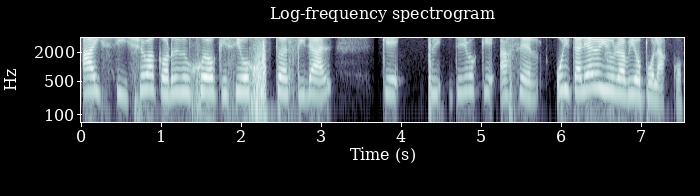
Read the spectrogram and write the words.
Ay, sí, yo me acordé de un juego que hicimos justo al final, que tenemos que hacer un italiano y un amigo polaco.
